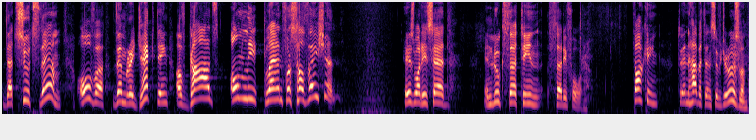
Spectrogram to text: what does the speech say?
that suits them, over them rejecting of God's only plan for salvation. Here's what he said in Luke 13 34, talking to inhabitants of Jerusalem,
